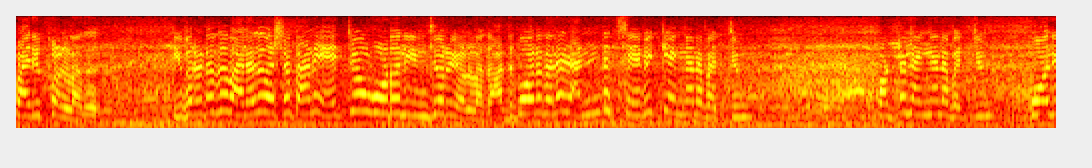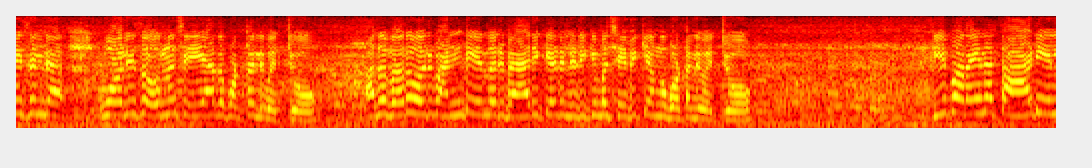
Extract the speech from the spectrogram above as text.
പരുക്കുള്ളത്. ഇവരുടേത് വലതുവശത്താണ് ഏറ്റവും കൂടുതൽ ഇഞ്ചുറി ഉള്ളത്. അതുപോലെ തന്നെ രണ്ട് ചെവിക്ക് എങ്ങനെ പറ്റും? പൊട്ടൽ എങ്ങനെ പറ്റും? പോലീസിന്റെ പോലീസ് ഒന്നും ചെയ്യാതെ പൊട്ടൽ പറ്റുമോ അത് വെറും ഒരു വണ്ടി എന്നൊരു ബാരിക്കേഡിൽ ഇരിക്കുമ്പോൾ ചെവിക്ക് അങ്ങ് പൊട്ടൽ പറ്റുമോ ഈ പറയുന്ന താടിയിൽ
